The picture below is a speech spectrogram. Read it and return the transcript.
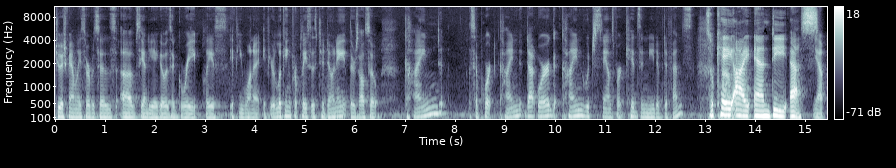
jewish family services of san diego is a great place if you want to if you're looking for places to donate there's also kind support kind.org kind which stands for kids in need of defense so K I N D S. Yep.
